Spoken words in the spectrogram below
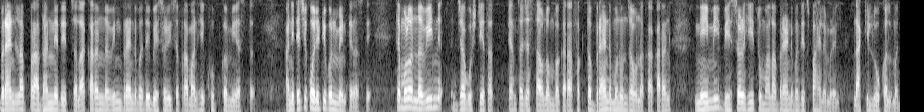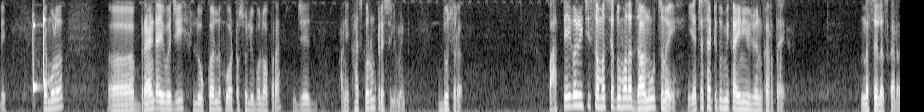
ब्रँडला प्राधान्य देत चला कारण नवीन ब्रँडमध्ये भेसळीचं प्रमाण हे खूप कमी असतं आणि त्याची क्वालिटी पण मेंटेन असते. त्यामुळं नवीन ज्या गोष्टी येतात त्यांचा जास्त अवलंब करा. फक्त ब्रँड म्हणून जाऊ नका कारण नेहमी भेसळ ही तुम्हाला ब्रँडमध्येच पाहायला मिळेल ना की लोकलमध्ये त्यामुळं ब्रँडऐवजी लोकल वॉटर सोल्युबल वापरा जे आणि खास करून ट्रेस एलिमेंट दुसरं पातेगळीची समस्या तुम्हाला जाणवूच नाही याच्यासाठी तुम्ही काही नियोजन करताय का? नसेलच करत.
